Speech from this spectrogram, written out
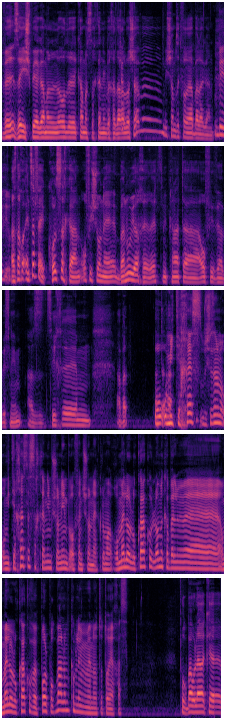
וזה השפיע גם על עוד אה, כמה שחקנים בחדר הלבשה, ומשם זה כבר היה בלאגן. בדיוק אז נכון, אין ספק, כל שחקן, אופי שונה, בנוי אחרת מבחינת האופי והבפנים, אז צריך... אה, אבל... הוא, אתה- הוא מתייחס, בשביל זה אני אומר, הוא מתייחס לשחקנים שונים באופן שונה. כלומר, רומלו לוקקו לא מקבל, ממ- רומלו לוקקו ופול פוגבה לא מקבלים ממנו את אותו יחס. פוגבה אולי רק אה,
